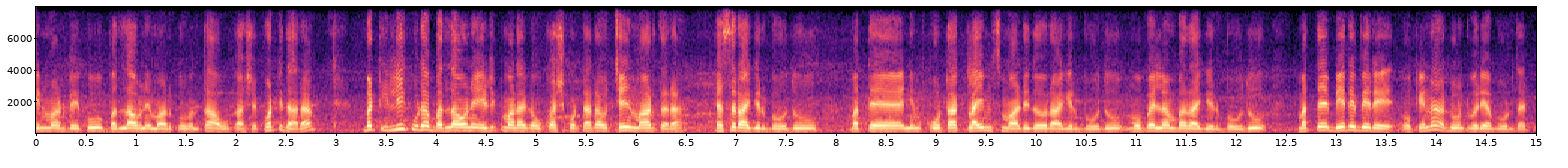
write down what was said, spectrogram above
ಏನು ಮಾಡಬೇಕು, ಬದಲಾವಣೆ ಮಾಡ್ಕೋವಂಥ ಅವಕಾಶ ಕೊಟ್ಟಿದ್ದಾರೆ. ಬಟ್ ಇಲ್ಲಿ ಕೂಡ ಬದಲಾವಣೆ ಎಡಿಟ್ ಮಾಡೋಕೆ ಅವಕಾಶ ಕೊಟ್ಟಾರೆ, ಅವ್ರು ಚೇಂಜ್ ಮಾಡ್ತಾರೆ. ಹೆಸರಾಗಿರ್ಬೋದು, ಮತ್ತು ನಿಮ್ಮ ಕೋಟಾ ಕ್ಲೈಮ್ಸ್ ಮಾಡಿದವರಾಗಿರ್ಬೋದು ಮೊಬೈಲ್ ನಂಬರ್ ಆಗಿರ್ಬೋದು, ಮತ್ತು ಬೇರೆ ಬೇರೆ ಓಕೆನಾ don't worry about that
